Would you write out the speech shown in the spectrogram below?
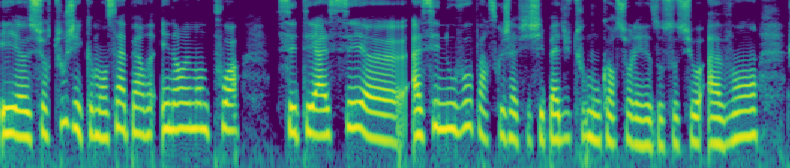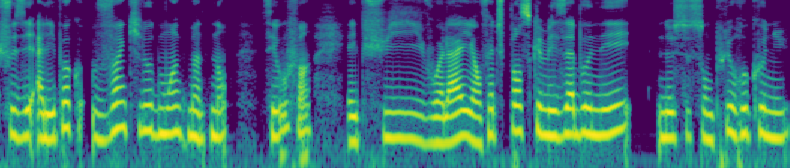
et euh, surtout j'ai commencé à perdre énormément de poids. C'était assez euh, assez nouveau parce que j'affichais pas du tout mon corps sur les réseaux sociaux avant. Je faisais à l'époque 20 kilos de moins que maintenant. C'est ouf hein. Et puis voilà et en fait je pense que mes abonnés ne se sont plus reconnus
